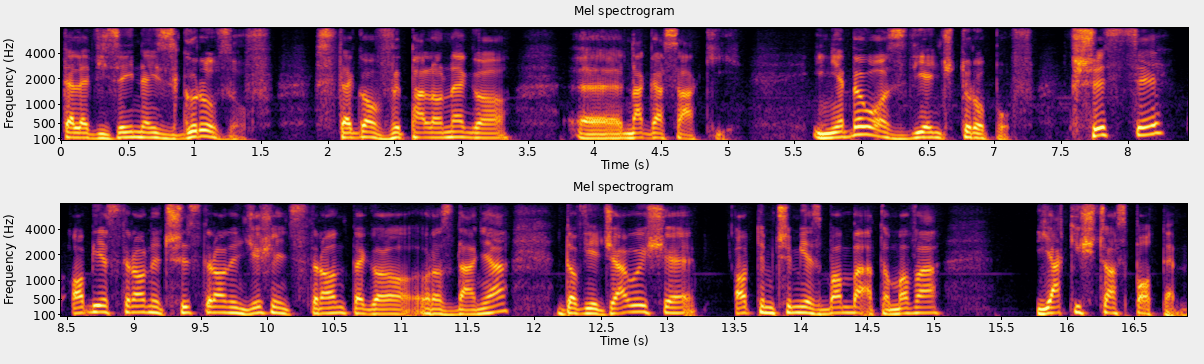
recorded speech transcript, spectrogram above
telewizyjnej z gruzów, z tego wypalonego e, Nagasaki. I nie było zdjęć trupów. Wszyscy, obie strony, trzy strony, dziesięć stron tego rozdania, dowiedziały się o tym, czym jest bomba atomowa jakiś czas potem.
